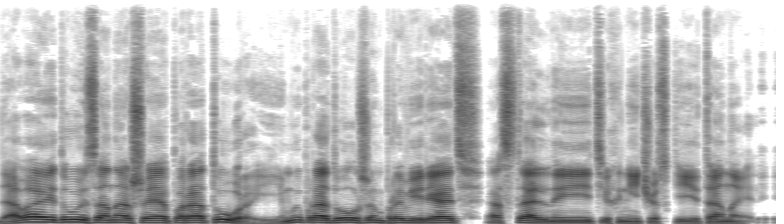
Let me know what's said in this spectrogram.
Давай дуй за нашей аппаратурой, и мы продолжим проверять остальные технические тоннели.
